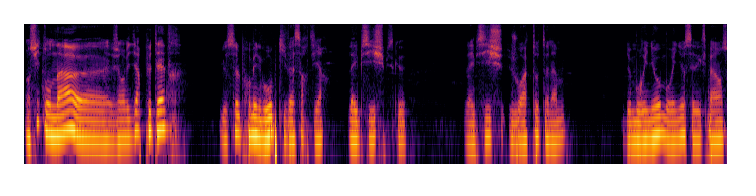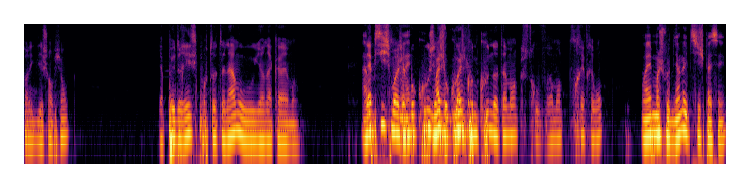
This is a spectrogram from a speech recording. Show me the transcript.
Ensuite, on a, euh, j'ai envie de dire, peut-être le seul premier de groupe qui va sortir, Leipzig, puisque Leipzig jouera Tottenham de Mourinho. Mourinho, c'est l'expérience en Ligue des Champions. Il y a peu de risques pour Tottenham ou il y en a quand même un? Ah, Leipzig, moi j'aime ouais. beaucoup. J'aime beaucoup je- Nkunku notamment, que je trouve vraiment très très bon. Ouais, moi je veux bien Leipzig passer.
